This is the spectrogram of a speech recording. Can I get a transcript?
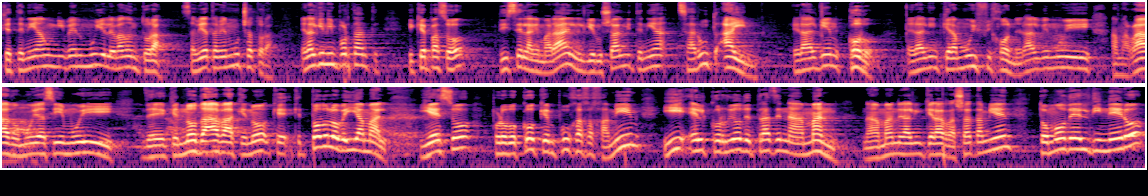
que tenía un nivel muy elevado en Torah, sabía también mucha Torah, era alguien importante. ¿Y qué pasó? Dice la Gemara, en el Yerushalmi tenía Zarut Ain, era alguien codo, era alguien que era muy fijón, era alguien muy amarrado, muy así, muy de que no daba, que no, que, todo lo veía mal. Y eso provocó que empuja a Jajamim y él corrió detrás de Naamán. Naamán era alguien que era rasha también, tomó del dinero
